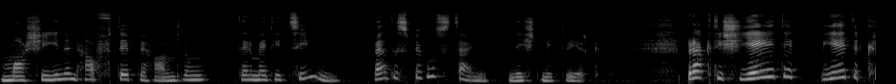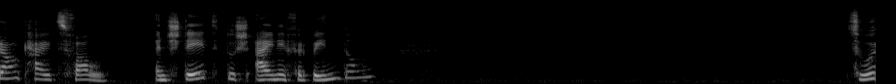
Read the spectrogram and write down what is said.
maschinenhafte Behandlung der Medizin, weil das Bewusstsein nicht mitwirkt. Praktisch jede, jeder Krankheitsfall entsteht durch eine Verbindung zur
